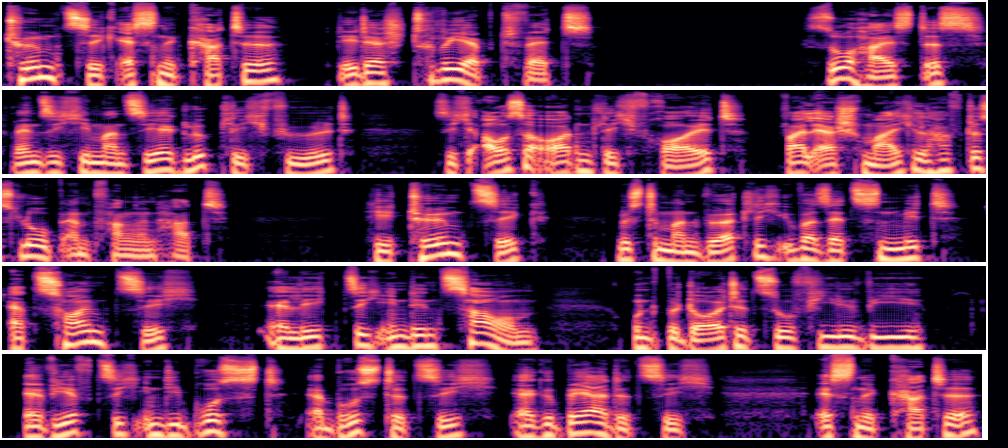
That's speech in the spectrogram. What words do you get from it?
tömt sich es ne Katte, de der strebt wett. So heißt es, wenn sich jemand sehr glücklich fühlt, sich außerordentlich freut, weil er schmeichelhaftes Lob empfangen hat. He sich müsste man wörtlich übersetzen mit er zäumt sich, er legt sich in den Zaum und bedeutet so viel wie er wirft sich in die Brust, er brüstet sich, er gebärdet sich. Es ne Katte,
